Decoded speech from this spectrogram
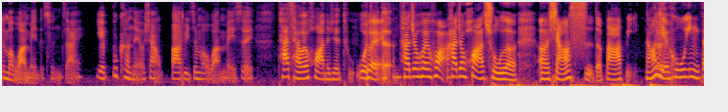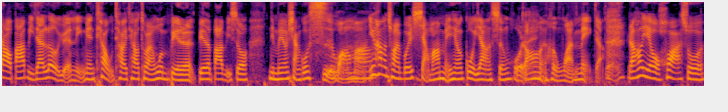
那么完美的存在，也不可能有像芭比这么完美，所以他才会画那些图。我觉对得，他就会画，他就画出了呃想要死的芭比，然后也呼应到芭比在乐园里面跳舞跳一跳，突然问别人别的芭比说：“你们有想过死亡吗？”因为他们从来不会想嘛，每天都过一样的生活，然后很很完美这样。对然后也有画说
